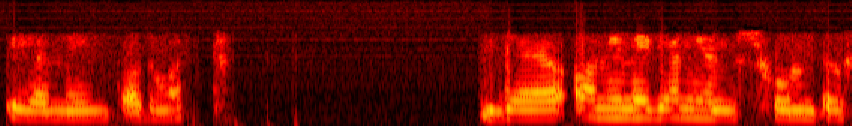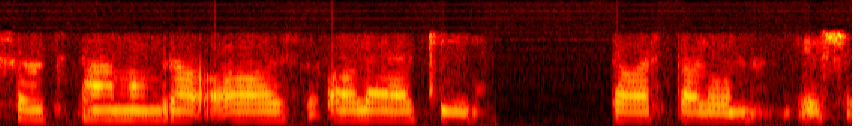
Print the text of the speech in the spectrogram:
élményt adott. De ami még ennél is fontosabb számomra, az a lelki tartalom, és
